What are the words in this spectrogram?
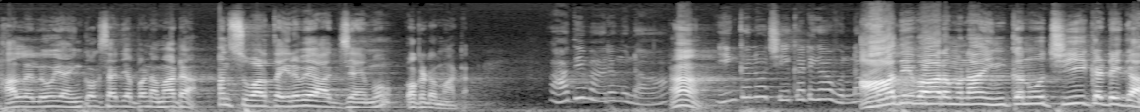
హల్లెలూయా. ఇంకొకసారి చెప్పండి ఆ మాట. సువార్త ఇరవై అధ్యాయము ఒకటో మాట. ఆదివారమున ఆ, ఇంకనూ చీకటిగా ఉన్న ఆదివారమున ఇంకను చీకటిగా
